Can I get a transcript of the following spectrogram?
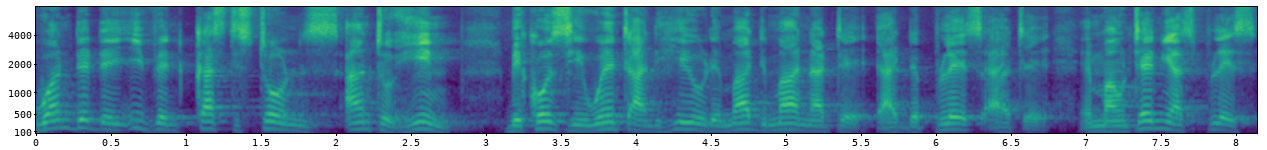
One day they even cast stones unto him because he went and healed a madman at, a, at the place, at a, a mountainous place.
